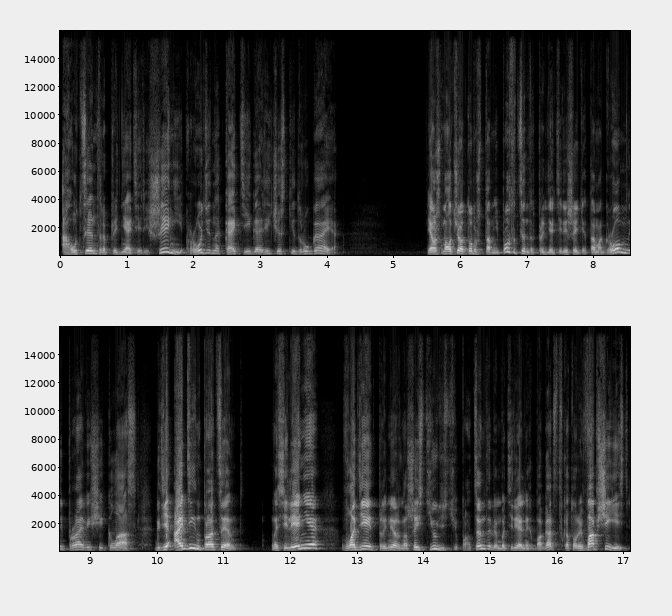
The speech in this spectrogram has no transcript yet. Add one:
а у центра принятия решений родина категорически другая. Я уж молчу о том, что там не просто центр принятия решений, там огромный правящий класс, где 1% населения владеет примерно 60% материальных богатств, которые вообще есть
